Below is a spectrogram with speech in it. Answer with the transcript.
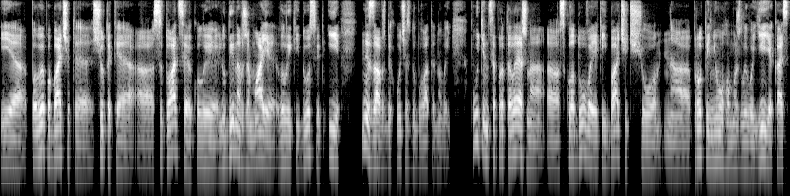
І е, ви побачите, що таке е, ситуація, коли людина вже має великий досвід і не завжди хоче здобувати новий. Путін це протилежна е, складова, який бачить, що проти нього можливо є якась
